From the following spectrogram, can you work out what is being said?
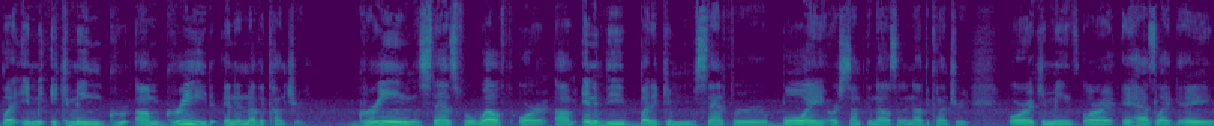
but it, it can mean gr- um, greed in another country. Green stands for wealth or um, envy, but it can stand for boy or something else in another country, or it can mean or it has like a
